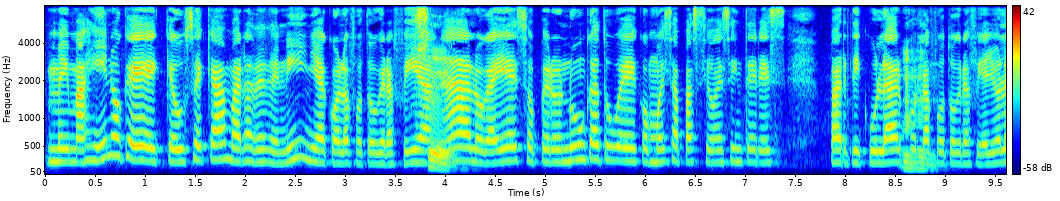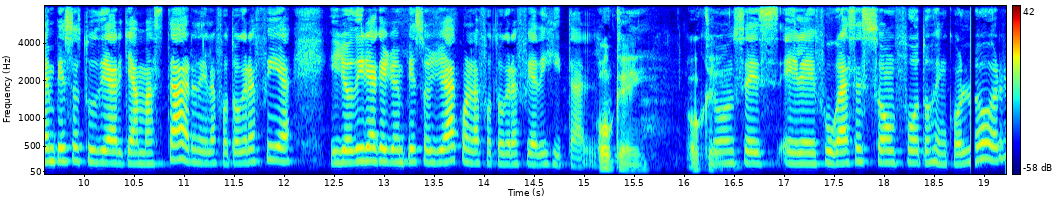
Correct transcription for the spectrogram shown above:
me imagino que, que usé cámaras desde niña con la fotografía análoga y eso, pero nunca tuve como esa pasión, ese interés particular por la fotografía. Yo la empiezo a estudiar ya más tarde, la fotografía, y yo diría que yo empiezo ya con la fotografía digital. Ok, ok. Entonces, eh, fugaces son fotos en color.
